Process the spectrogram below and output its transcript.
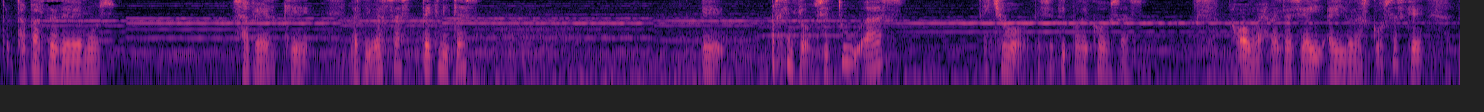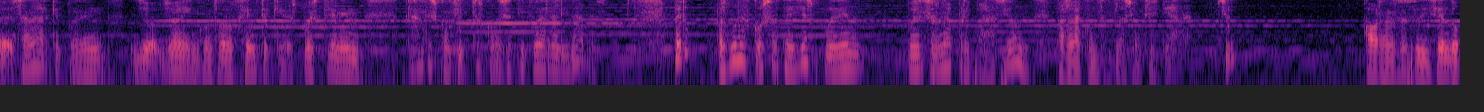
Por otra parte, debemos saber que las diversas técnicas, eh, por ejemplo, si tú has hecho ese tipo de cosas. Obviamente sí hay, hay unas cosas que eh, sanar, que pueden... Yo, yo he encontrado gente que después tienen grandes conflictos con ese tipo de realidades. Pero algunas cosas de ellas pueden, pueden ser una preparación para la contemplación cristiana. ¿Sí? Ahora no te estoy diciendo,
